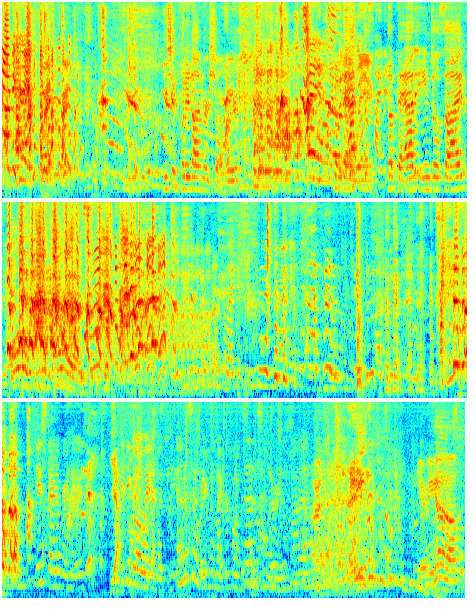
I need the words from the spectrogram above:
That'd be great. all right, all right. Sounds good. you should put it on her shoulder. the bad, the, the bad angel side. Oh, the I like it. cheves. you start over here. yeah. You can go away, but I'm gonna sit away from the microphone because that's hilarious. All right, ready? Here we go.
